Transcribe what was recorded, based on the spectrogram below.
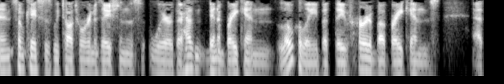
in some cases, we talk to organizations where there hasn't been a break-in locally, but they've heard about break-ins at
